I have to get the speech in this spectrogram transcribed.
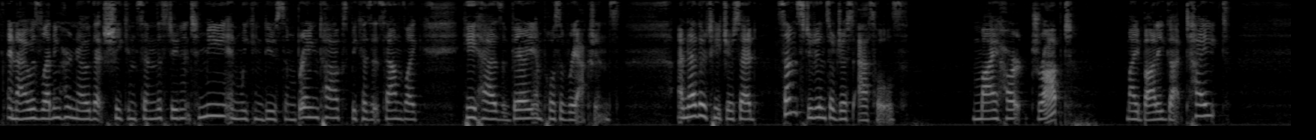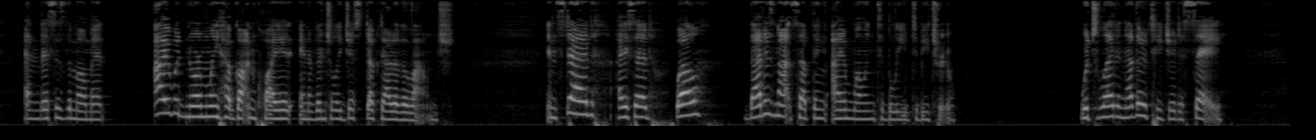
and I was letting her know that she can send the student to me and we can do some brain talks because it sounds like he has very impulsive reactions. Another teacher said, Some students are just assholes. My heart dropped, my body got tight, and this is the moment I would normally have gotten quiet and eventually just ducked out of the lounge. Instead, I said, Well, that is not something I am willing to believe to be true. Which led another teacher to say,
